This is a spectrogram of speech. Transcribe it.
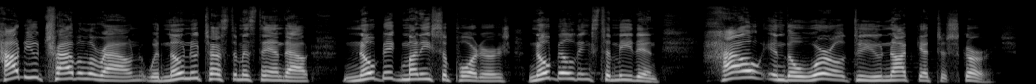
How do you travel around with no New Testaments to hand out, no big money supporters, no buildings to meet in? How in the world do you not get discouraged?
